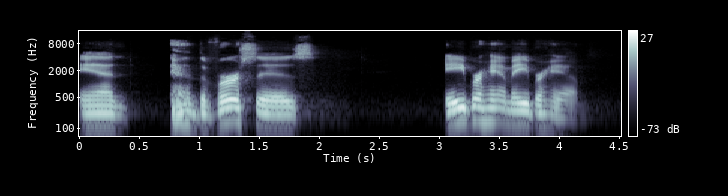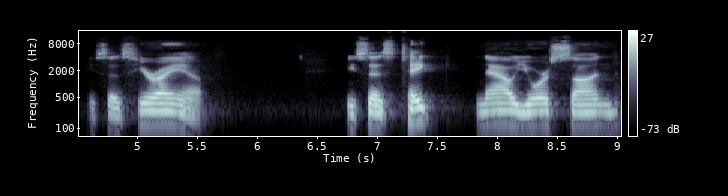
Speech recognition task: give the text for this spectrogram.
And the verse is Abraham, Abraham. He says, Here I am. He says, Take now your son,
